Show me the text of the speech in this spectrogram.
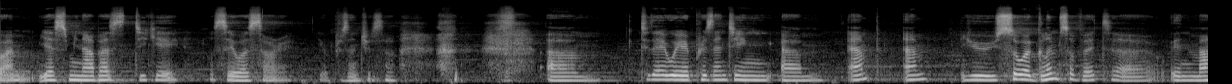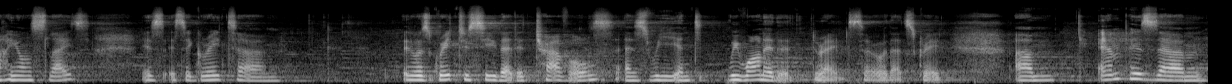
I'm Yasmin Abbas, DK. Sewa, sorry, you present yourself. um, today we're presenting um, AMP. AMP, you saw a glimpse of it uh, in Marion's slides. It's, it's a great, um, it was great to see that it travels as we, we wanted it, right? So that's great. Um, AMP is, um,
